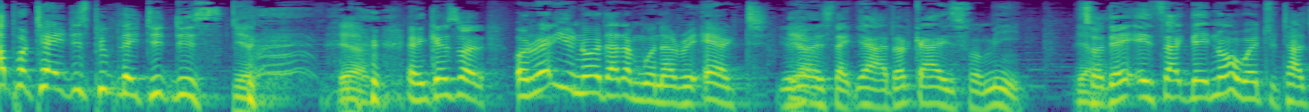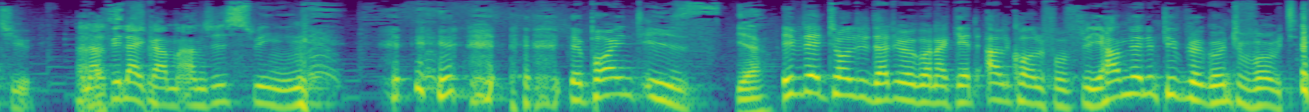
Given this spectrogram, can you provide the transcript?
apartheid, these people they did this. Yeah. Yeah. And guess what? Already you know that I'm gonna react. You know, it's like, yeah, that guy is for me. Yeah. So they it's like they know where to touch you. And Yeah, I feel like true. I'm I'm just swinging. the point is Yeah. if they told you that you were gonna get alcohol for free, how many people are going to vote?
